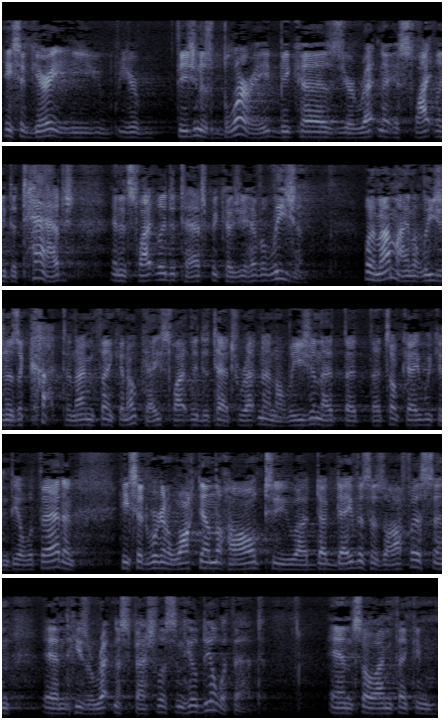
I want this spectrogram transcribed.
he said, Gary, you, your vision is blurry because your retina is slightly detached, and it's slightly detached because you have a lesion. Well, in my mind, a lesion is a cut, and I'm thinking, okay, slightly detached retina and a lesion, that, that that's okay, we can deal with that. And he said, we're going to walk down the hall to uh, Doug Davis's office, and and he's a retina specialist, and he'll deal with that. And so I'm thinking,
